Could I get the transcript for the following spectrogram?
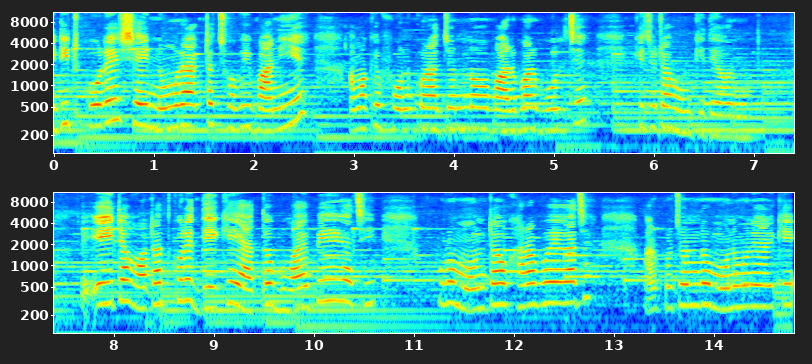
এডিট করে সেই নোংরা একটা ছবি বানিয়ে আমাকে ফোন করার জন্য বারবার বলছে, কিছুটা হুমকি দেওয়ার মতো। এইটা হঠাৎ করে দেখে এত ভয় পেয়ে গেছি পুরো মনটাও খারাপ হয়ে গেছে আর প্রচণ্ড মনে মনে আর কি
